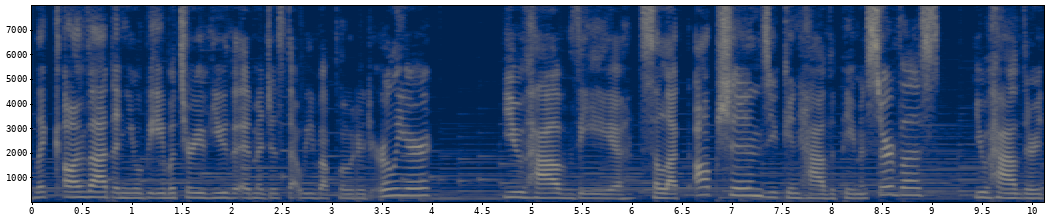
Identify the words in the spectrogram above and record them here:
click on that, and you'll be able to review the images that we've uploaded earlier. You have the select options. You can have the payment service. You have the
